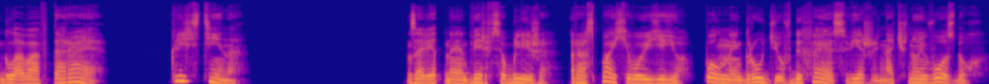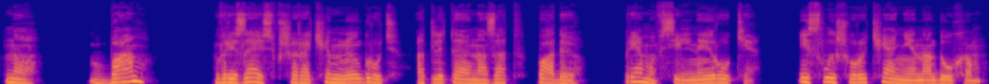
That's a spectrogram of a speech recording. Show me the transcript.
Глава вторая. Кристина. Заветная дверь все ближе. Распахиваю ее, полной грудью вдыхая свежий ночной воздух. Но... Бам! Врезаюсь в широченную грудь, отлетаю назад, падаю. Прямо в сильные руки. И слышу рычание над ухом.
